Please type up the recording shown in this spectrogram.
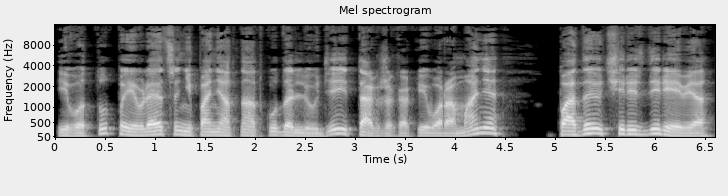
И вот тут появляются непонятно откуда люди, и так же, как в его романе, падают через деревья.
